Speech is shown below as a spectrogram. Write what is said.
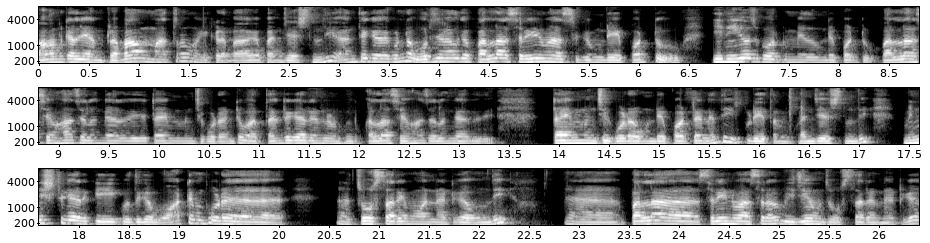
పవన్ కళ్యాణ్ ప్రభావం మాత్రం ఇక్కడ బాగా పనిచేస్తుంది. అంతేకాకుండా ఒరిజినల్గా పల్లా శ్రీనివాస్కి ఉండే పట్టు ఈ నియోజకవర్గం మీద ఉండే పట్టు పల్లా సింహాచలం గారి టైం నుంచి కూడా అంటే వారి తండ్రి గారు అయినటువంటి పల్లా సింహాచలం గారి టైం నుంచి కూడా ఉండే పట్టు అనేది ఇప్పుడు ఇతనికి పనిచేస్తుంది. మినిస్టర్ గారికి కొద్దిగా ఓటమి కూడా చూస్తారేమో అన్నట్టుగా ఉంది. పల్లా శ్రీనివాసరావు విజయం చూస్తారన్నట్టుగా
